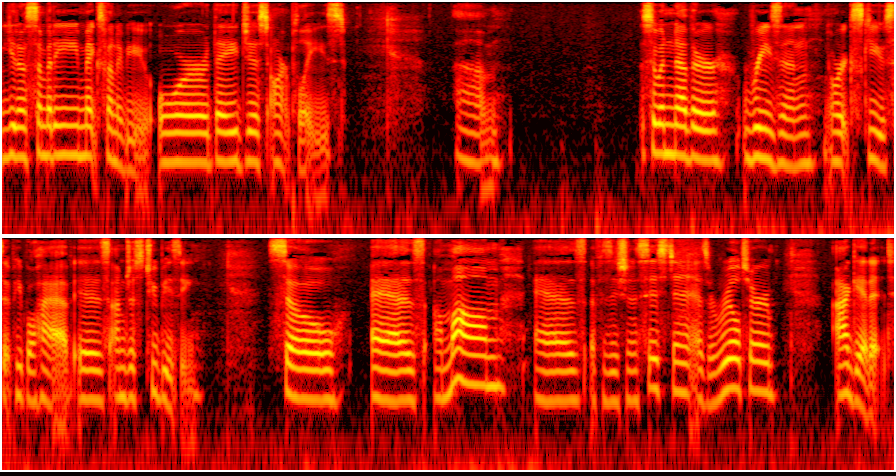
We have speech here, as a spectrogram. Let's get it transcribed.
you know, somebody makes fun of you or they just aren't pleased. Um, so, another reason or excuse that people have is I'm just too busy. So, as a mom, as a physician assistant, as a realtor, I get it.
